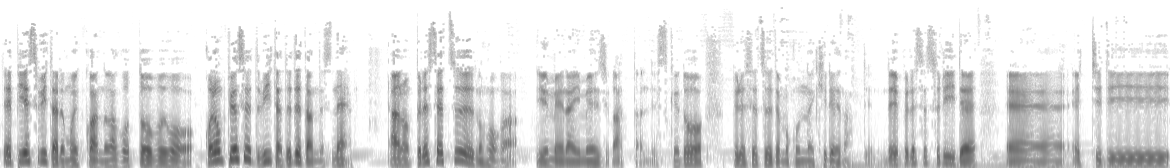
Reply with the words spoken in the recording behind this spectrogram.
で、PS ビータでもう一個あるのがゴッド・オブ・ウォー。これも PS ビータ出てたんですね。あの、プレステ2の方が有名なイメージがあったんですけど、プレステ2でもこんな綺麗になってんで、プレステ3で、えー、HD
